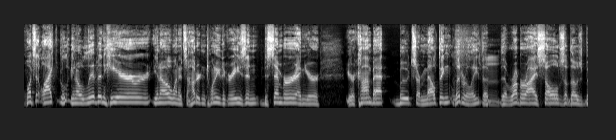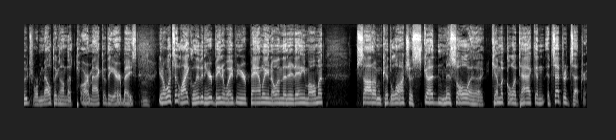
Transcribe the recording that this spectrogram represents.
what's it like you know living here you know when it's 120 degrees in december and your your combat boots are melting literally the mm. the rubberized soles of those boots were melting on the tarmac of the airbase mm. you know what's it like living here being away from your family knowing that at any moment Saddam could launch a Scud missile and a chemical attack and et cetera, et cetera.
